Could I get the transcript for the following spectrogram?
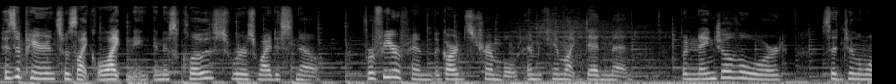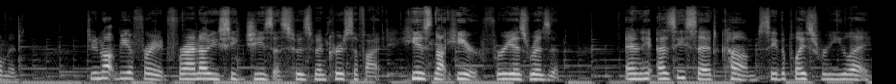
His appearance was like lightning, and his clothes were as white as snow. For fear of him, the guards trembled and became like dead men. But an angel of the Lord said to the woman, Do not be afraid, for I know you seek Jesus who has been crucified. He is not here, for he has risen. And as he said, Come, see the place where he lay.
